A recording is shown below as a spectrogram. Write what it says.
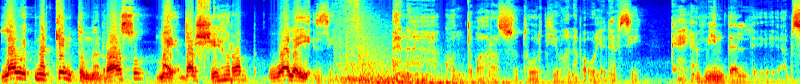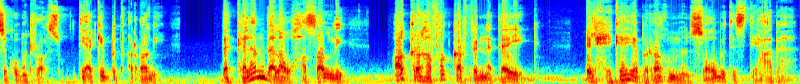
لو اتمكنتم من راسه ما يقدرش يهرب ولا يأذي. أنا كنت بقرا السطور دي وأنا بقول لنفسي كيان مين ده اللي امسكه من راسه؟ دي أكيد بتهرجي. ده الكلام ده لو حصل لي أكره أفكر في النتائج. الحكاية بالرغم من صعوبة استيعابها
